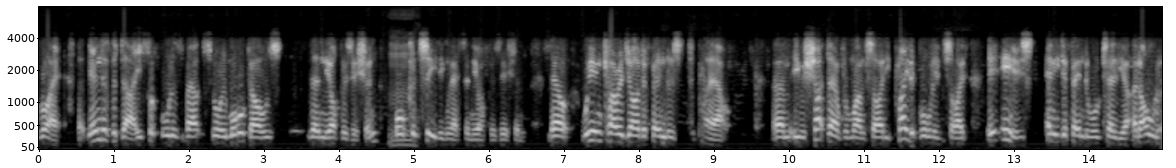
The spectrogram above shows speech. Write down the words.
right? At the end of the day, football is about scoring more goals than the opposition mm. or conceding less than the opposition. Now, we encourage our defenders to play out. Um, he was shut down from one side. He played a ball inside. It is any defender will tell you an older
